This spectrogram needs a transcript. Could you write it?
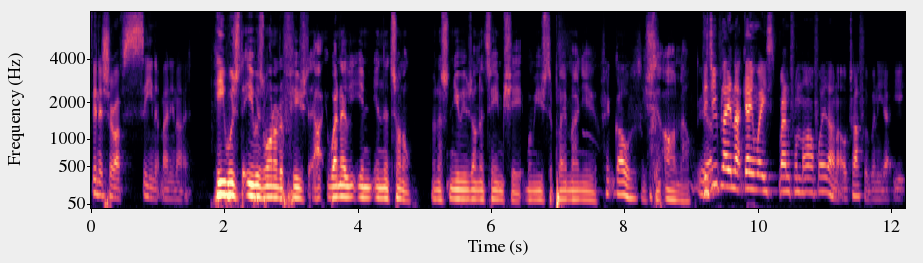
finisher I've seen at Man United. he was he was one of the few. I- When I in in the tunnel, and I just knew he was on the team sheet when we used to play Man U. I think goals. You said, "Oh no." Did you play in that game where he ran from the halfway line at Old Trafford when he he,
